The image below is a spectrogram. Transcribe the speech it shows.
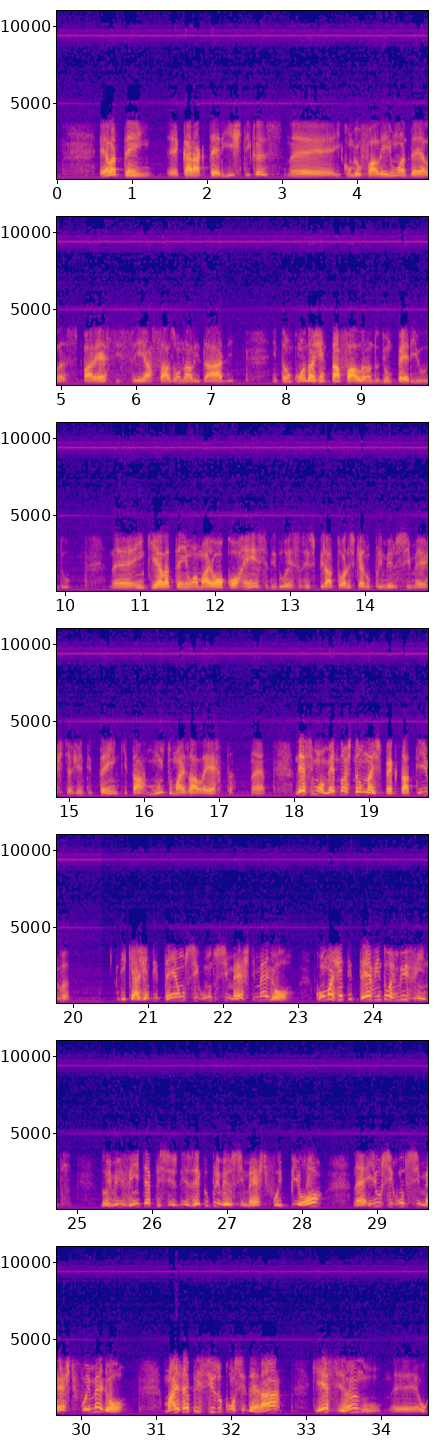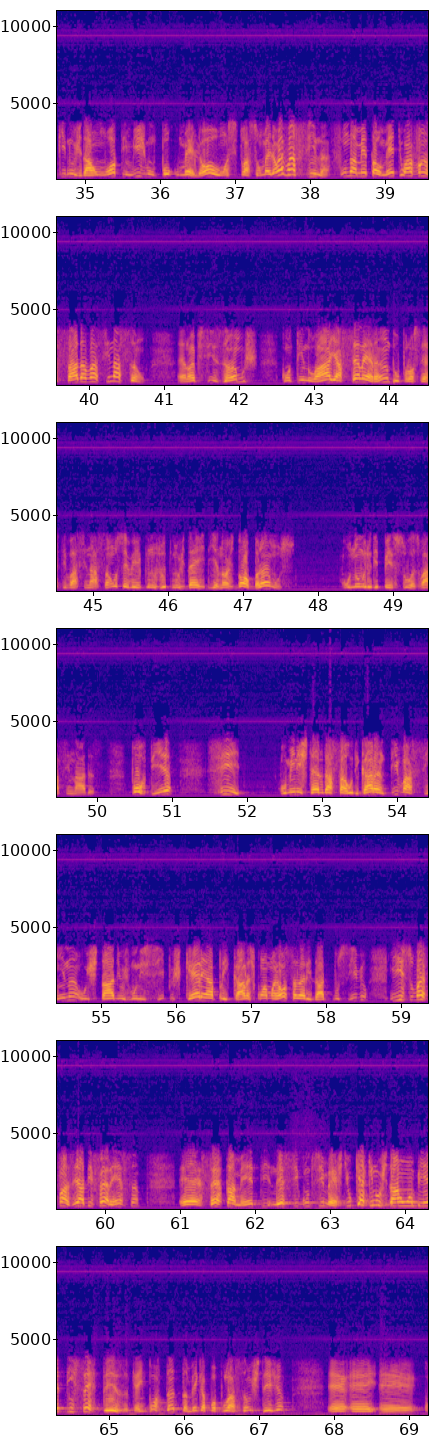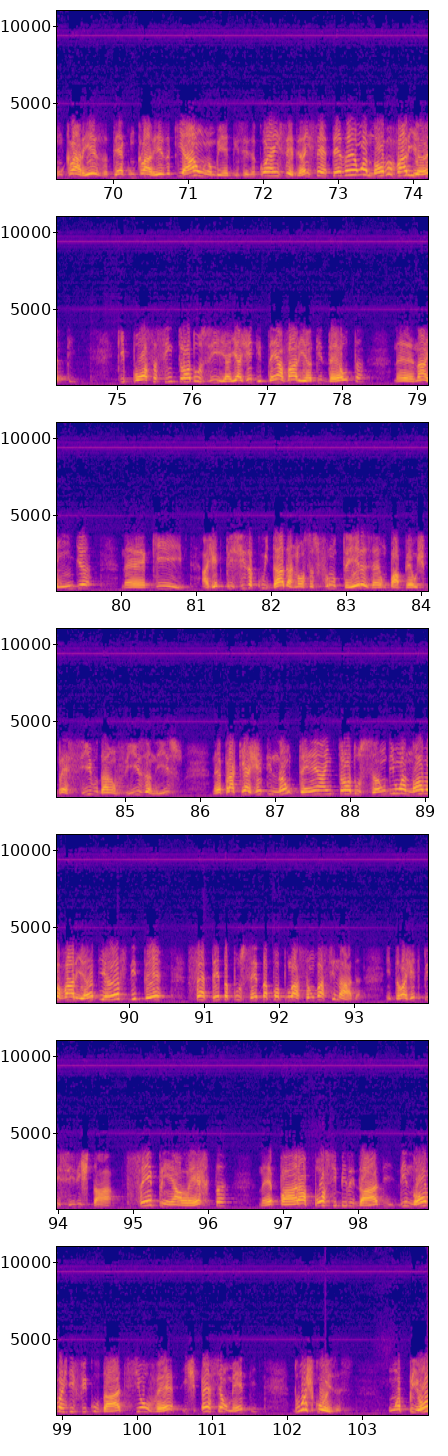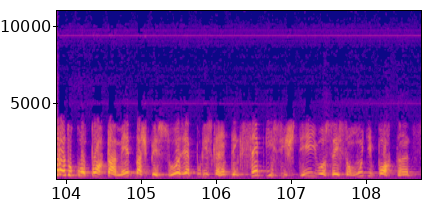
Ela tem é, características, né, e como eu falei, uma delas parece ser a sazonalidade. Então, quando a gente está falando de um período né, em que ela tem uma maior ocorrência de doenças respiratórias, que é no primeiro semestre, a gente tem que estar muito mais alerta. Né? Nesse momento, nós estamos na expectativa de que a gente tenha um segundo semestre melhor, como a gente teve em 2020. 2020 é preciso dizer que o primeiro semestre foi pior né, e o segundo semestre foi melhor. Mas é preciso considerar que esse ano é, o que nos dá um otimismo um pouco melhor, uma situação melhor, é vacina. Fundamentalmente o avançar da vacinação. É, nós precisamos continuar e acelerando o processo de vacinação. Você veja que nos últimos 10 dias nós dobramos o número de pessoas vacinadas por dia. Se o Ministério da Saúde garantir vacina, o Estado e os municípios querem aplicá-las com a maior celeridade possível, e isso vai fazer a diferença é, certamente nesse segundo semestre. O que é que nos dá um ambiente de incerteza, que é importante também que a população esteja é, é, é, com clareza, tenha com clareza que há um ambiente de incerteza. Qual é a incerteza? A incerteza é uma nova variante que possa se introduzir. Aí a gente tem a variante Delta né, na Índia, né, que a gente precisa cuidar das nossas fronteiras, é um papel expressivo da Anvisa nisso, né, para que a gente não tenha a introdução de uma nova variante antes de ter 70% da população vacinada. Então a gente precisa estar sempre em alerta né, para a possibilidade de novas dificuldades se houver, especialmente, duas coisas. Uma piora do comportamento das pessoas, e é por isso que a gente tem que sempre insistir, e vocês são muito importantes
